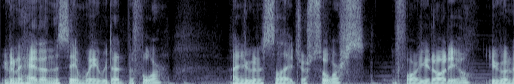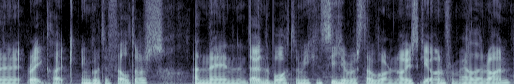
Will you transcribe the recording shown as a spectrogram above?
you're going to head in the same way we did before and you're going to select your source for your audio. You're going to right click and go to filters and then down the bottom you can see here we've still got our noise gate on from earlier on.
